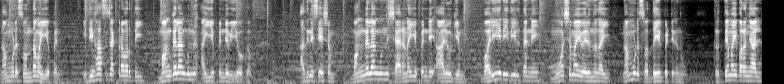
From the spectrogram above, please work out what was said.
നമ്മുടെ സ്വന്തം അയ്യപ്പൻ ഇതിഹാസ ചക്രവർത്തി മംഗലാംകുന്ന് അയ്യപ്പന്റെ വിയോഗം. അതിനുശേഷം മംഗലാംകുന്ന് ശരണയ്യപ്പന്റെ ആരോഗ്യം വലിയ രീതിയിൽ തന്നെ മോശമായി വരുന്നതായി നമ്മുടെ ശ്രദ്ധയിൽപ്പെട്ടിരുന്നു. കൃത്യമായി പറഞ്ഞാൽ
